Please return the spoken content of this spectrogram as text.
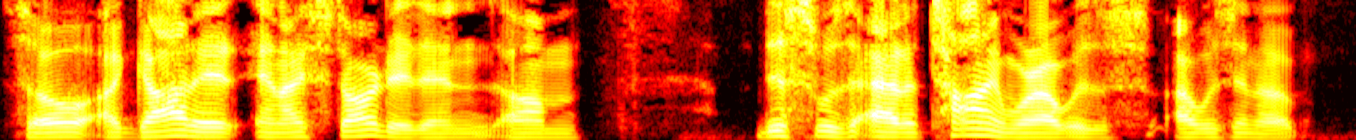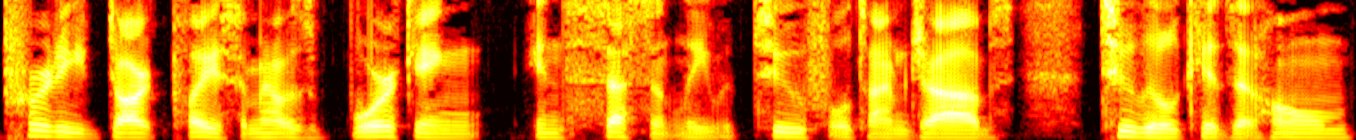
So I got it and I started and, um, this was at a time where I was, I was in a pretty dark place. I mean, I was working incessantly with two full-time jobs, two little kids at home.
